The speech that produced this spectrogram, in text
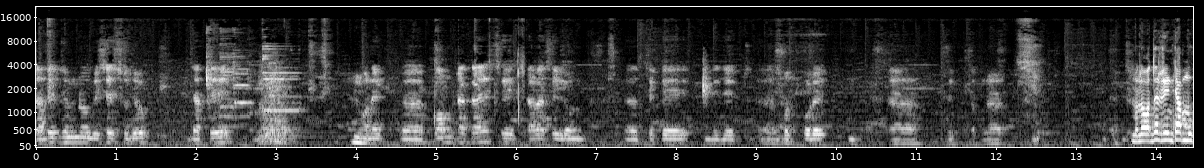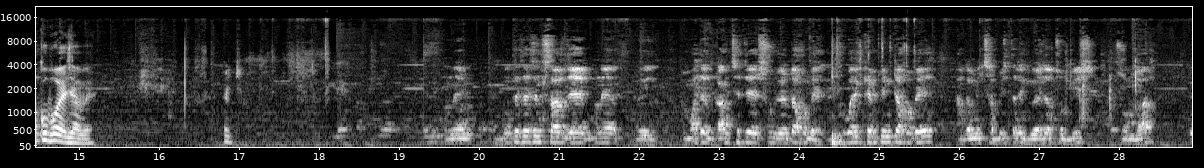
তাদের জন্য বিশেষ সুযোগ যাতে অনেক কম টাকায় সে তারা সেই লোন থেকে নিজের শোধ করে আপনার মানে ওদের ঋণটা মুকুব হয়ে যাবে। মানে বলতে চাইছেন স্যার যে মানে ওই আমাদের ব্রাঞ্চে যে সুবিধাটা হবে রিকভারি ক্যাম্পিংটা হবে আগামী ছাব্বিশ তারিখ দু হাজার চব্বিশ সোমবার। তো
